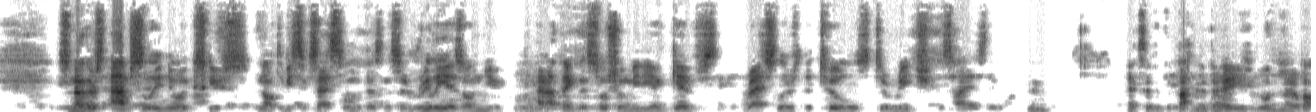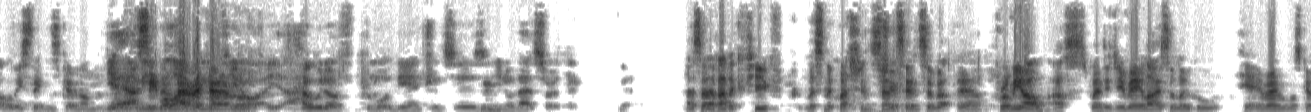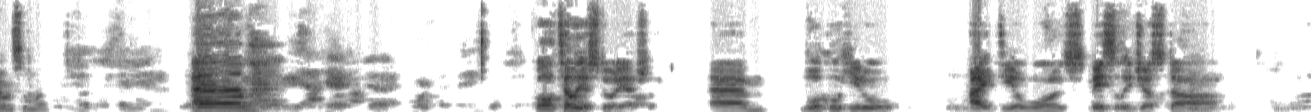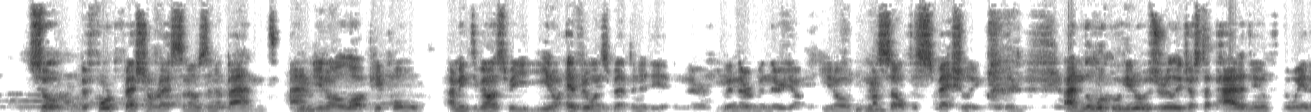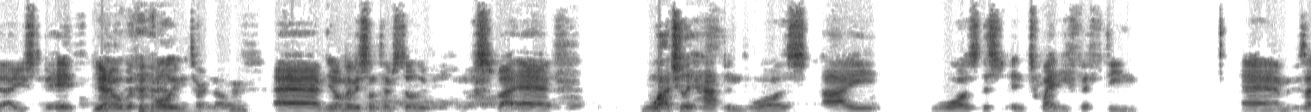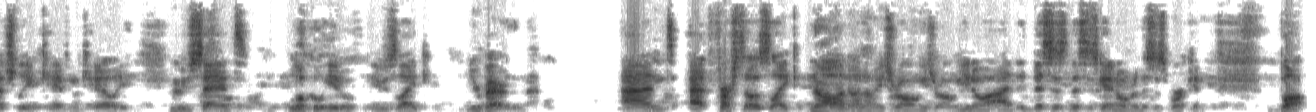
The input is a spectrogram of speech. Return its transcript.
So now there's absolutely no excuse not to be successful in the business. It really is on you. And I think that social media gives wrestlers the tools to reach as high as they want. Yeah, so back in the day, you wouldn't know about all these things going on. Yeah, I mean, well, I remember, you know, how would have promoted the entrances and, Mm. you know, that sort of thing. Uh, so I've had a few listener questions sent Sure. in. So uh, Brumiol asks, when did you realise the local hero was going somewhere? Um, well, I'll tell you a story actually. Um, local hero idea was basically just uh, so before professional wrestling, I was in a band, and Hmm. you know a lot of people. I mean, to be honest with you, you know everyone's a bit of an idiot when they're when they're when they're young. You know, myself especially included. And the local hero is really just a parody of the way that I used to behave. You Yeah. know, with the volume turned up. Hmm. Uh, you know, maybe sometimes still do. But uh, what actually happened was I was this in 2015. Um, it was actually Kevin Kelly who said, "Local hero." He was like, "You're better than that." And at first I was like, "No, no, no, he's wrong. He's wrong. You know, I, this is this is getting over. This is working." But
